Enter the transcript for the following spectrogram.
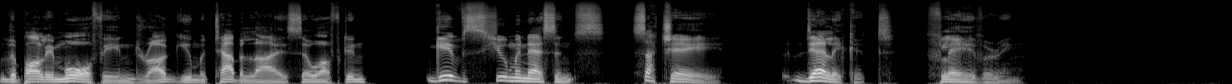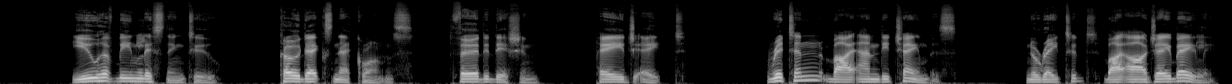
the polymorphine drug you metabolize so often gives human essence such a delicate flavoring. You have been listening to Codex Necrons, 3rd edition, page 8. Written by Andy Chambers. Narrated by R.J. Bailey.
